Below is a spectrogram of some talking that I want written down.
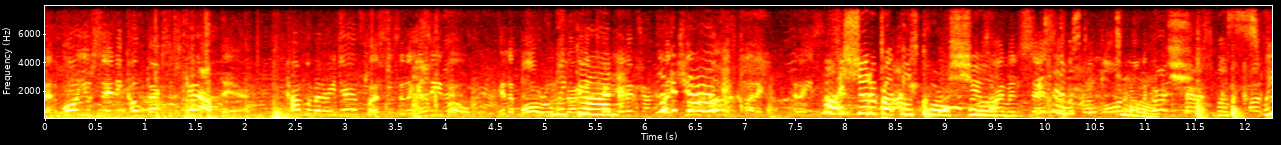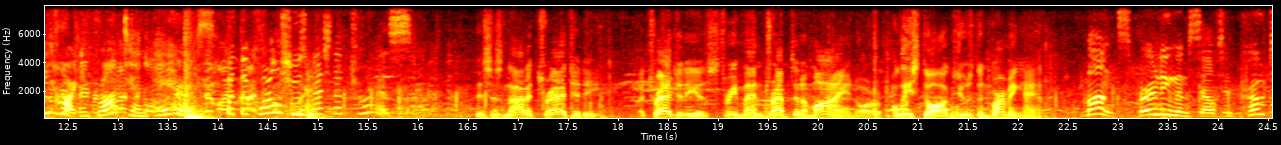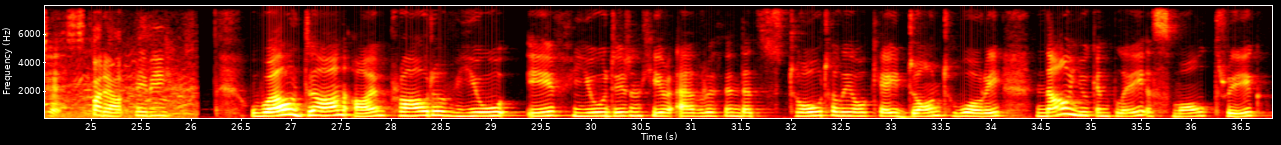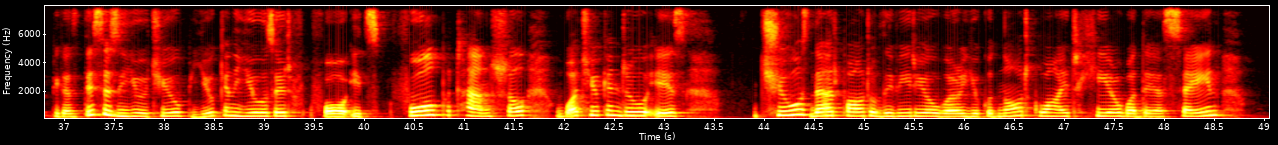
On the East Diamond. All you Sandy Koufaxes, get out there. Complimentary dance lessons in the gazebo. In the ballroom Oh my starting God. in 10 minutes. Look a at Jim that. Rummy clinic. Today's Ma, I should have brought those coral shoes. Simon says said I was taking too much. Well, sweetheart, you brought 10 pairs. But the coral shoes match that dress. This is not a tragedy. A tragedy is three men trapped in a mine or police dogs used in Birmingham. Monks burning themselves in protest. Butt out, baby. Well done, I'm proud of you. If you didn't hear everything, that's totally okay. Don't worry. Now you can play a small trick because this is YouTube. You can use it for its full potential. What you can do is choose that part of the video where you could not quite hear what they are saying,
